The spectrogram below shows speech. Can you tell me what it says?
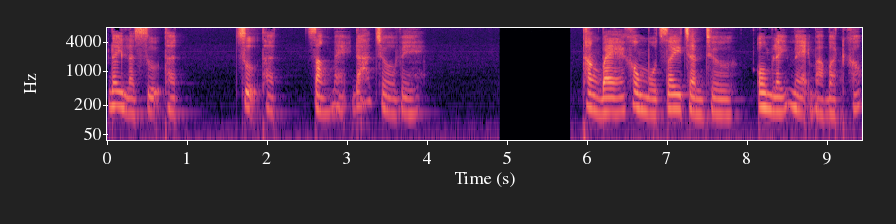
đây là sự thật. Sự thật rằng mẹ đã trở về. Thằng bé không một giây chần chừ ôm lấy mẹ mà bật khóc.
